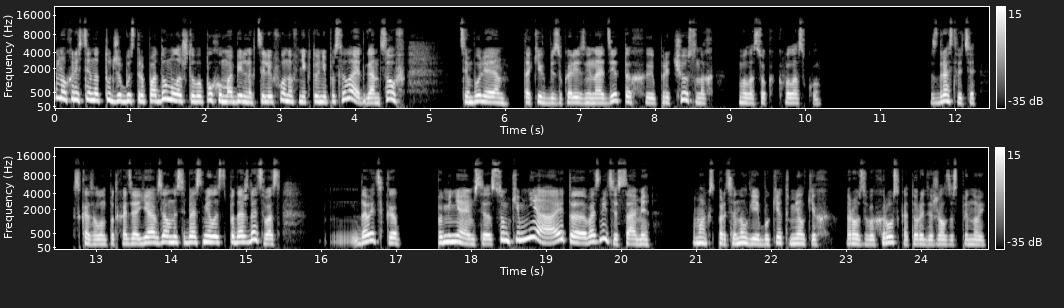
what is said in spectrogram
Но Христина тут же быстро подумала, что в эпоху мобильных телефонов никто не посылает гонцов, тем более таких безукоризненно одетых и причесанных волосок к волоску. «Здравствуйте», — сказал он, подходя. «Я взял на себя смелость подождать вас. Давайте-ка поменяемся. Сумки мне, а это возьмите сами». Макс протянул ей букет мелких розовых роз, который держал за спиной.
